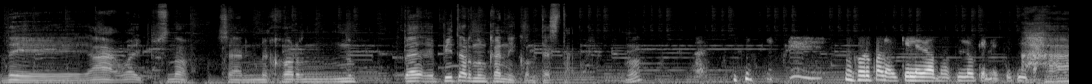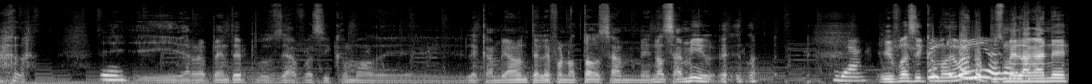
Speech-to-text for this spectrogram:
de... Ah, güey, pues no. O sea, mejor... Peter nunca ni contesta, ¿no? mejor para que le damos lo que necesita. Y de repente, pues ya fue así como de le cambiaron teléfono todos a menos a mí. Ya. Y fue así como de, bueno, pues me la gané.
